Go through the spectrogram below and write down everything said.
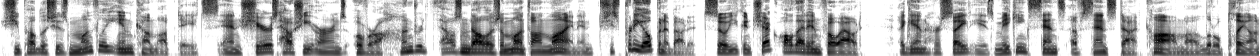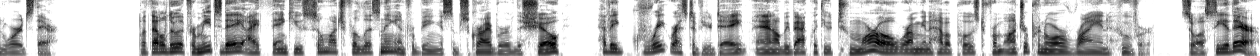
She publishes monthly income updates and shares how she earns over $100,000 a month online, and she's pretty open about it, so you can check all that info out. Again, her site is makingsenseofcents.com, a little play on words there. But that'll do it for me today. I thank you so much for listening and for being a subscriber of the show. Have a great rest of your day, and I'll be back with you tomorrow where I'm going to have a post from entrepreneur Ryan Hoover. So I'll see you there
